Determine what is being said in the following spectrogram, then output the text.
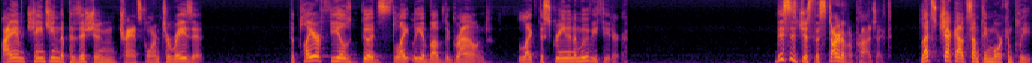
I am changing the position transform to raise it. The player feels good slightly above the ground, like the screen in a movie theater. This is just the start of a project. Let's check out something more complete.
